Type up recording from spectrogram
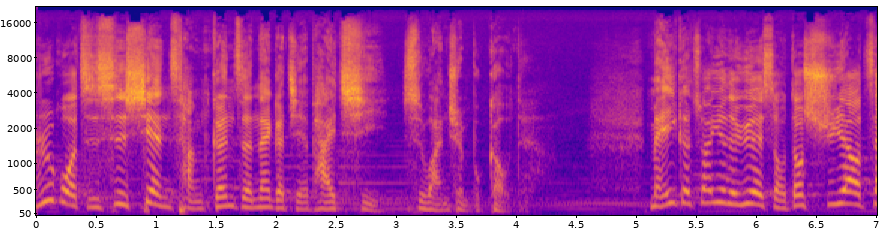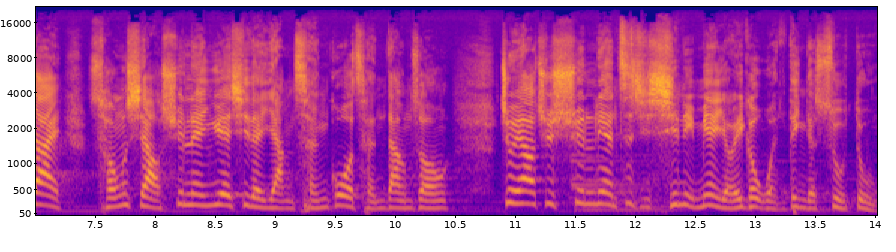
如果只是现场跟着那个节拍器是完全不够的。每一个专业的乐手都需要在从小训练乐器的养成过程当中，就要去训练自己心里面有一个稳定的速度。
